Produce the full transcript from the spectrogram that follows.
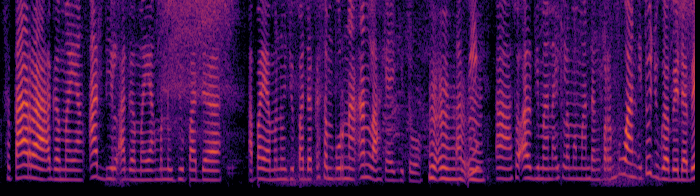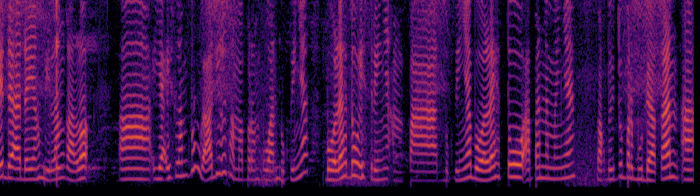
setara, agama yang adil, agama yang menuju pada apa ya, menuju pada kesempurnaan lah kayak gitu. mm-mm, Tapi mm-mm. uh, soal gimana Islam memandang perempuan itu juga beda-beda. Ada yang bilang kalau uh, ya Islam tuh nggak adil sama perempuan. Buktinya boleh tuh istrinya empat. Buktinya boleh tuh apa namanya waktu itu perbudakan uh,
